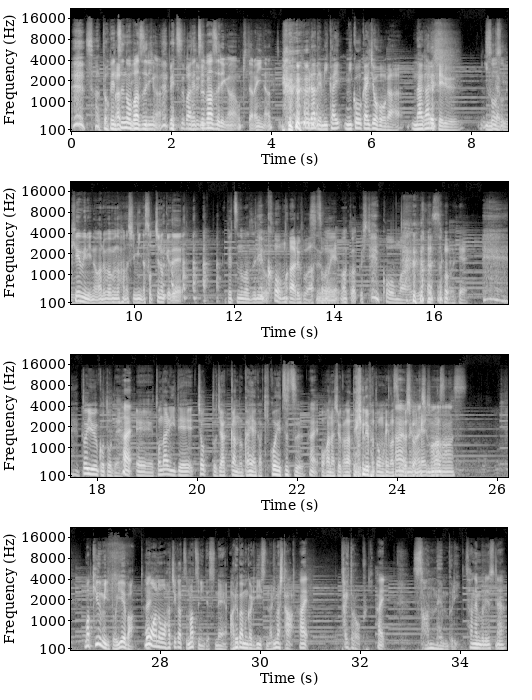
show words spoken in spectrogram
さあどう別のバズりが。別バズり別バズりが起きたらいいなっていう。裏で未開未公開情報が流れてるそうそう9ミリのアルバムの話みんなそっちのけで別のバズりを。こうもあるわすごいワクワクしてるこうもあるわそれ。ということで、はい。えー隣でちょっと若干のガヤが聞こえつつはい。お話を伺っていければと思います、はいよろしくお願いしますまあ、9ミリといえば、はい。もうあの8月末にですねアルバムがリリースになりました。はい。タイトロープ。はい。3年ぶり。3年ぶりですね。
